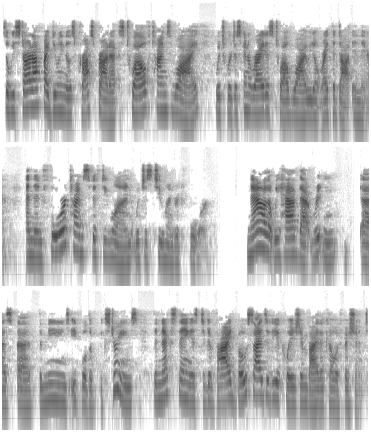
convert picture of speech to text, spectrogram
So we start off by doing those cross products, 12 times y, which we're just going to write as 12y. We don't write the dot in there. And then 4 times 51, which is 204. Now that we have that written as uh, the means equal the extremes, the next thing is to divide both sides of the equation by the coefficient.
